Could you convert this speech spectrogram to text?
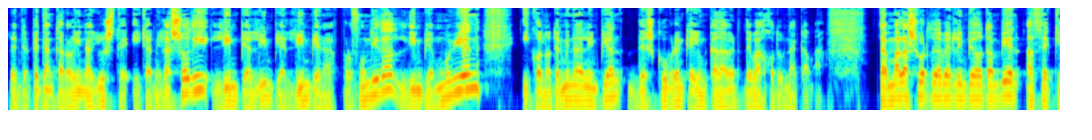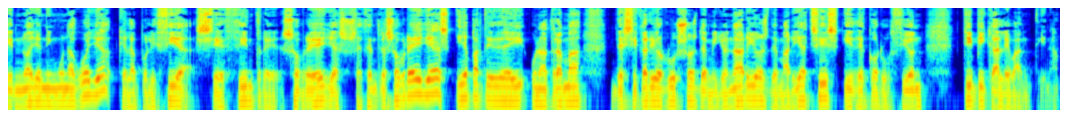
La interpretan Carolina Yuste y Camila Sodi. Limpian, limpian, limpian a profundidad, limpian muy bien. Y cuando termina de limpiar, descubren que hay un cadáver debajo de una cama. Tan mala suerte de haber limpiado también hace que no haya ninguna huella, que la policía se centre sobre ellas, se centre sobre ellas, y a partir de ahí una trama de sicarios rusos, de millonarios, de mariachis y de corrupción típica levantina.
